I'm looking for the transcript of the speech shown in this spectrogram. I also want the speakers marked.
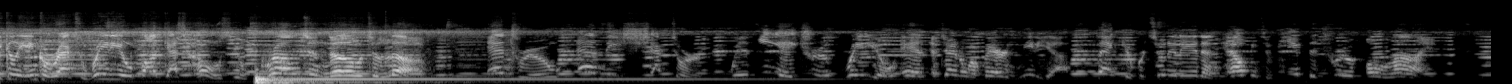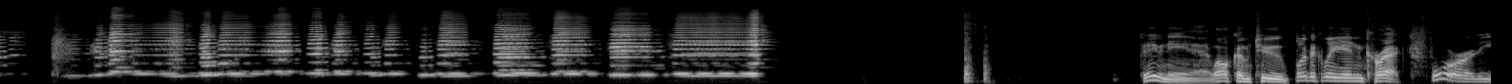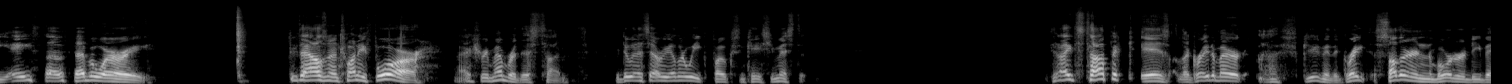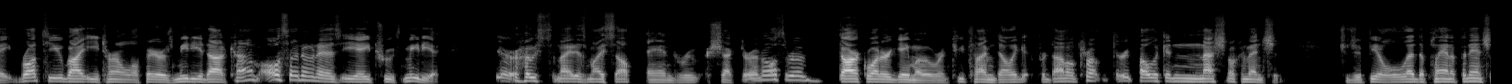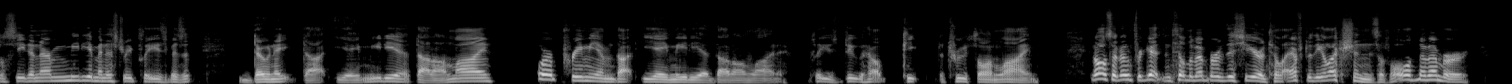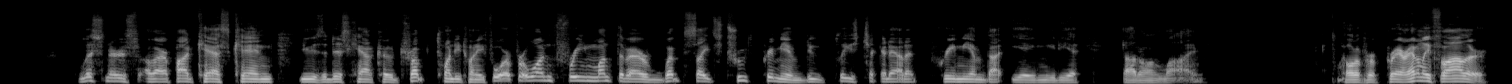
Speaker 1: Politically Incorrect radio podcast hosts you've grown to know to love. Andrew Andy Shecktor with EA Truth Radio and Eternal Affairs Media. Thank you for tuning in and helping to keep the truth online.
Speaker 2: Good evening and welcome to Politically Incorrect for the 8th of February 2024. I actually remember this time. We're doing this every other week, folks, in case you missed it. Tonight's topic is the Great America, excuse me, the Great Southern Border Debate, brought to you by EternalAffairsMedia.com, also known as EA Truth Media. Your host tonight is myself, Andrew Shecktor, an author of Darkwater Game Over and two time delegate for Donald Trump, the Republican National Convention. Should you feel led to plant a financial seed in our media ministry, please visit donate.eamedia.online or premium.eamedia.online. Please do help keep the truth online. And also, don't forget until November of this year, until after the elections of all of November, listeners of our podcast can use the discount code Trump 2024 for one free month of our website's Truth Premium. Do please check it out at premium.eamedia.online. Call for prayer. Heavenly Father,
